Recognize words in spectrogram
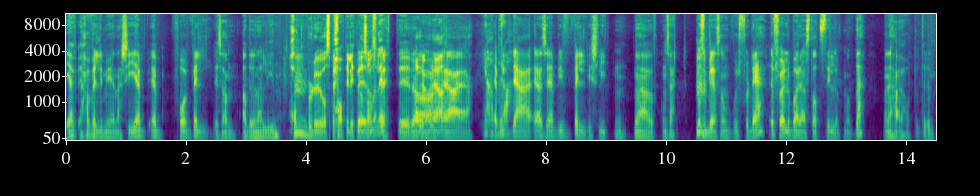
jeg har veldig mye energi. Jeg, jeg får veldig sånn adrenalin. Hopper du og spretter litt og sånn, eller? spretter. Ja, Og, det, ja. ja. Ja, Ja, Jeg, bra. det er, altså, jeg blir veldig sliten når jeg har hatt konsert. Og Mm. så blir jeg sånn, hvorfor det? Jeg føler bare jeg har stått stille, på en måte. Men jeg har jo hoppet rundt.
